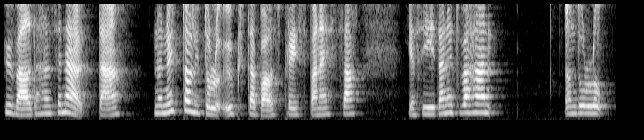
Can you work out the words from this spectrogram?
Hyvältähän se näyttää. No nyt oli tullut yksi tapaus Brisbanessa, ja siitä nyt vähän on tullut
